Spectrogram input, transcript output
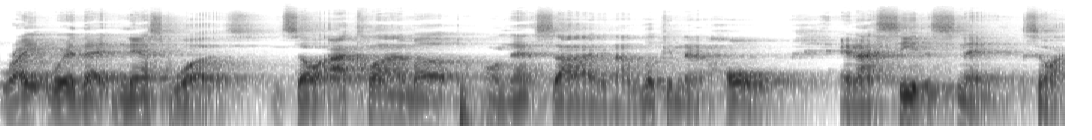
right where that nest was. And so I climb up on that side and I look in that hole and I see the snake. So I,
